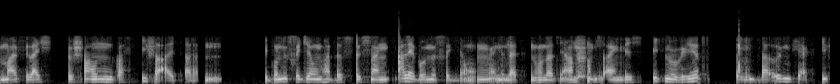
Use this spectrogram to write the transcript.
mal vielleicht zu schauen, was die für. Die Bundesregierung hat das bislang, alle Bundesregierungen in den letzten 100 Jahren uns eigentlich ignoriert, um da irgendwie aktiv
